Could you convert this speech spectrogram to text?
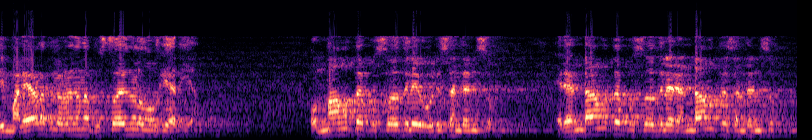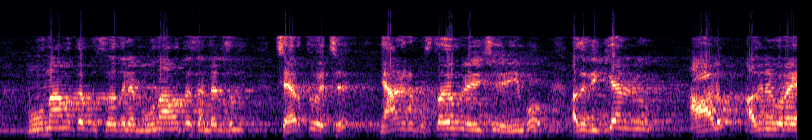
ഈ മലയാളത്തിൽ ഇറങ്ങുന്ന പുസ്തകങ്ങൾ നോക്കി അറിയാം. ഒന്നാമത്തെ പുസ്തകത്തിലെ ഒരു സെന്റൻസും രണ്ടാമത്തെ പുസ്തകത്തിലെ രണ്ടാമത്തെ സെന്റൻസും മൂന്നാമത്തെ പുസ്തകത്തിലെ മൂന്നാമത്തെ സെന്റൻസും ചേർത്ത് വെച്ച് ഞാനൊരു പുസ്തകം രചിച്ചു കഴിയുമ്പോൾ അത് വിൽക്കാനൊരു ആളും അതിന് കുറെ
